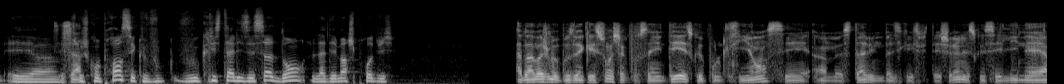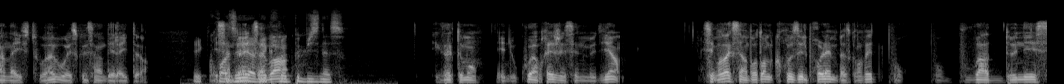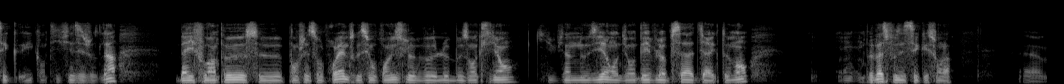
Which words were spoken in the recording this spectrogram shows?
Et euh, ce que je comprends, c'est que vous, vous cristallisez ça dans la démarche produit. Ah bah moi je me pose la question à chaque fonctionnalité, est-ce que pour le client c'est un must-have, une basic expectation, est-ce que c'est linéaire, nice to have ou est-ce que c'est un delighter? Et croisé avec savoir... votre business. Exactement. Et du coup après j'essaie de me dire, c'est pour ça que c'est important de creuser le problème parce qu'en fait pour, pour, pouvoir donner ces, et quantifier ces choses-là, bah, il faut un peu se pencher sur le problème parce que si on prend juste le, besoin client qui vient de nous dire, on dit on développe ça directement, on ne peut pas se poser ces questions-là. Euh,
